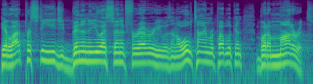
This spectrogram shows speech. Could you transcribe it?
He had a lot of prestige. He'd been in the U.S. Senate forever. He was an old time Republican, but a moderate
